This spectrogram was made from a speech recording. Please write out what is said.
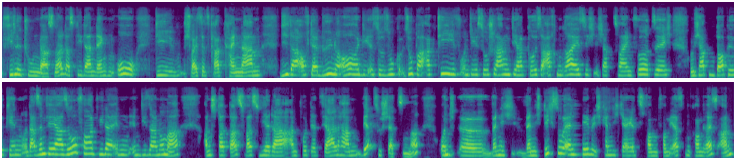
viele tun das, ne? dass die dann denken, oh, die, ich weiß jetzt gerade keinen Namen, die da auf der Bühne, oh, die ist so super aktiv und die ist so schlank, die hat Größe 38, ich habe 42 und ich habe ein Doppelkinn. Und da sind wir ja sofort wieder in, in dieser Nummer, anstatt das, was wir da an Potenzial haben, wertzuschätzen. Ne? Und äh, wenn, ich, wenn ich dich so erlebe, ich kenne dich ja jetzt vom, vom ersten Kongress an,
